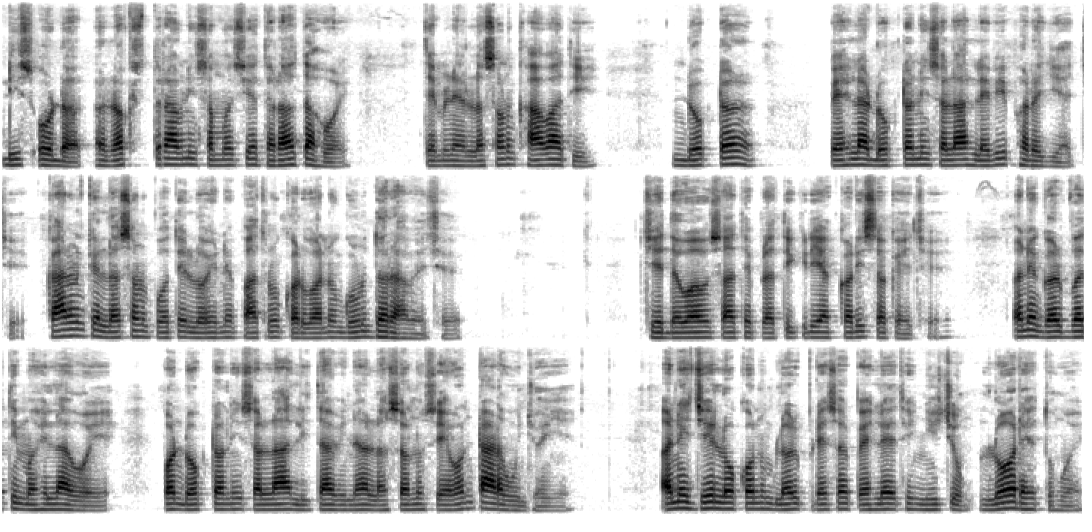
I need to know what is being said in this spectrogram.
ડિસઓર્ડર, રક્તસ્રાવની સમસ્યા ધરાવતા હોય, તેમણે લસણ ખાવાથી ડૉક્ટર પહેલાં ડૉક્ટરની સલાહ લેવી ફરજિયાત છે, કારણ કે લસણ પોતે લોહીને પાતળું કરવાનો ગુણ ધરાવે છે. જે દવાઓ સાથે પ્રતિક્રિયા કરી શકે છે અને ગર્ભવતી મહિલાઓએ પણ ડૉક્ટરની સલાહ લીધા વિના લસણનું સેવન ટાળવું જોઈએ. અને જે લોકોનું બ્લડ પ્રેશર પહેલેથી નીચું, લો રહેતું હોય,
